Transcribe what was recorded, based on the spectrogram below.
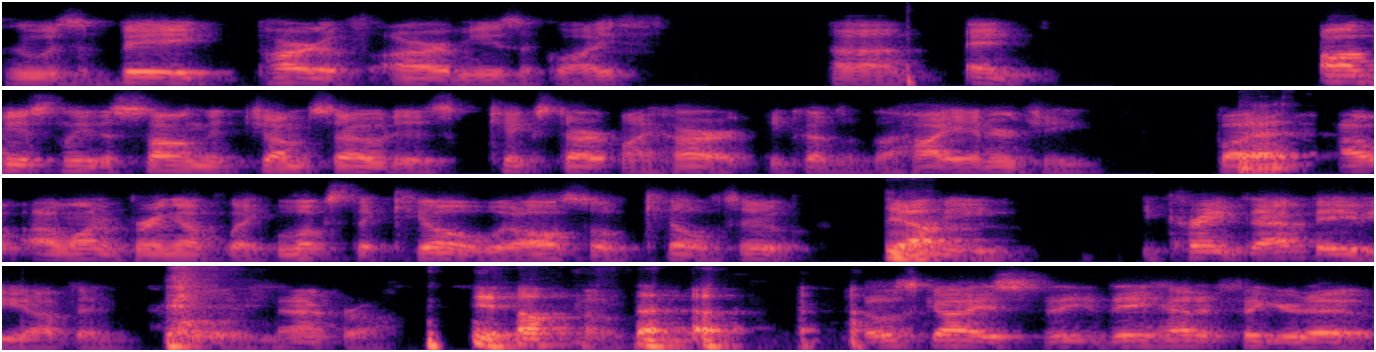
who was a big part of our music life. Um, and obviously, the song that jumps out is "Kickstart My Heart" because of the high energy. But Yeah. I, I want to bring up like "Looks That Kill" would also kill too. yeah I mean, you crank that baby up and holy mackerel. Yeah. Those guys, they, they had it figured out.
